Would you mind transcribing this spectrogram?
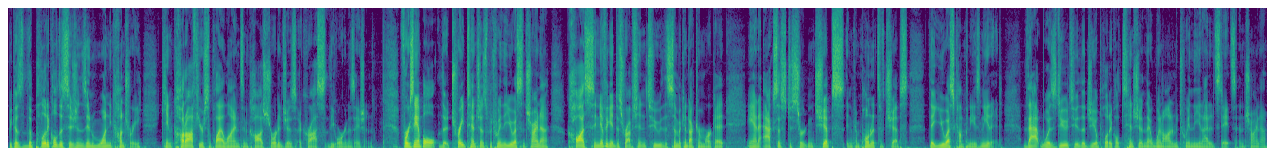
because the political decisions in one country can cut off your supply lines and cause shortages across the organization. For example, the trade tensions between the US and China caused significant disruption to the semiconductor market and access to certain chips and components of chips that US companies needed. That was due to the geopolitical tension that went on between the United States and China.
